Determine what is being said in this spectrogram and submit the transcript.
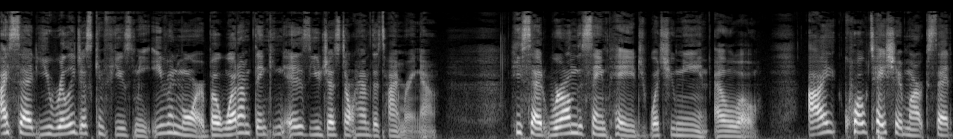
I said, You really just confused me even more, but what I'm thinking is you just don't have the time right now. He said, We're on the same page. What you mean? LOL. I quotation mark said,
